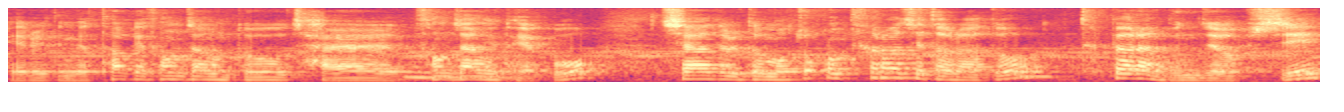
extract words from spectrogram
예를 들면 턱의 성장도 잘 음. 성장이 되고 치아들도 뭐 조금 틀어지더라도 특별한 문제 없이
